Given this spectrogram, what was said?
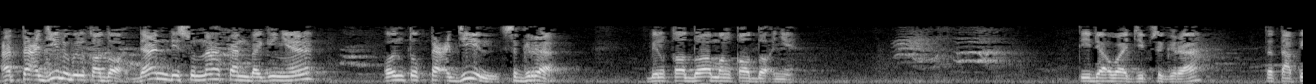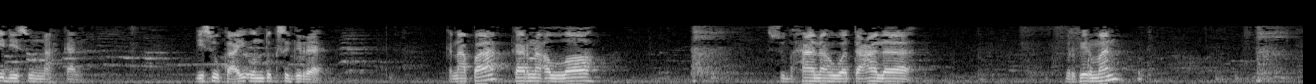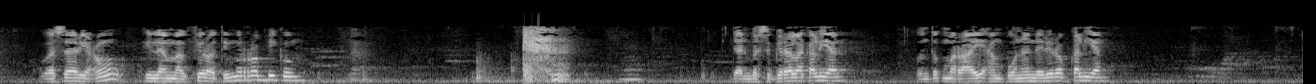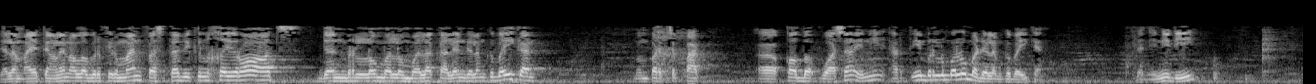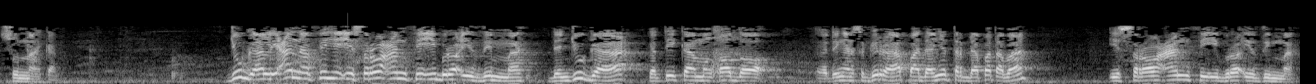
at-ta'jilu bil qada dan disunnahkan baginya untuk ta'jil segera bil qada mengqadanya. Tidak wajib segera tetapi disunnahkan. Disukai untuk segera. Kenapa? Karena Allah Subhanahu wa taala berfirman wasari'u ila magfirati min rabbikum dan bersegeralah kalian untuk meraih ampunan dari Rob kalian. Dalam ayat yang lain Allah berfirman, "Fastabiqul khairat" dan berlomba-lombalah kalian dalam kebaikan. Mempercepat uh, qada puasa ini artinya berlomba-lomba dalam kebaikan. Dan ini disunnahkan. Juga li'anna fihi isra'an fi ibra'i dhimmah dan juga ketika mengqada Eh, dengan segera padanya terdapat apa? Isra'an fi ibra'i dhimmah.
